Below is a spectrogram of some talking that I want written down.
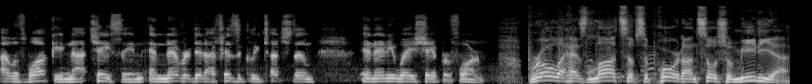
I was walking, not chasing, and never did I physically touch them in any way, shape, or form. Barola has lots of support on social media.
